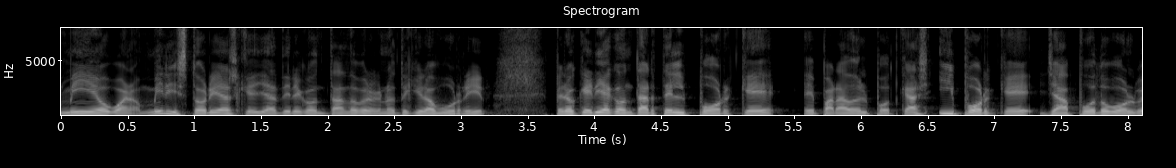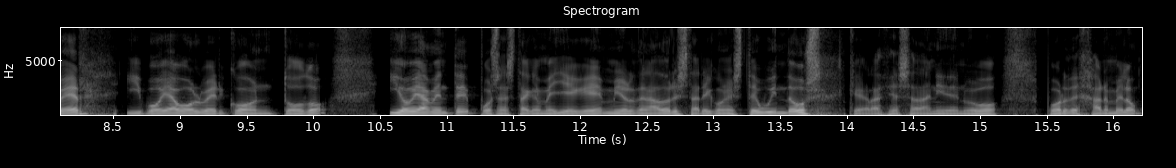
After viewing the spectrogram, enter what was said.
mío, bueno, mil historias que ya te iré contando, pero que no te quiero aburrir, pero quería contarte el por qué he parado el podcast y por qué ya puedo volver y voy a volver con todo. Y obviamente, pues hasta que me llegue mi ordenador estaré con este Windows, que gracias a Dani de nuevo por dejármelo.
